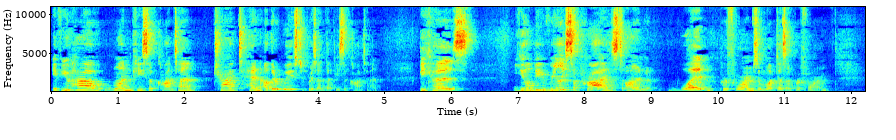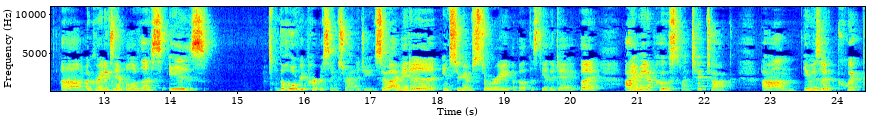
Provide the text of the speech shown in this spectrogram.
if you have one piece of content, try 10 other ways to present that piece of content because you'll be really surprised on what performs and what doesn't perform. Um, a great example of this is the whole repurposing strategy. So I made an Instagram story about this the other day, but I made a post on TikTok. Um, it was a quick,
